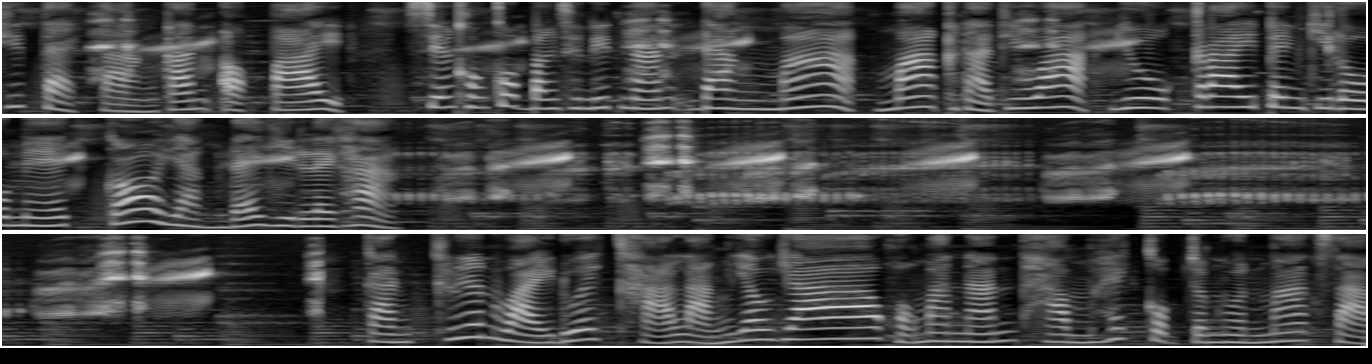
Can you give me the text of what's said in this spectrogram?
ที่แตกต่างกันออกไป เสียงของกบบางชนิดนั้นดังมากมากขนาดที่ว่าอยู่ไกลเป็นกิโลเมตรก็ยังได้ยินเลยค่ะ การเคลื่อนไหวด้วยขาหลังยาวๆ ของมันนั้นทำให้กบจำนวนมากสา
